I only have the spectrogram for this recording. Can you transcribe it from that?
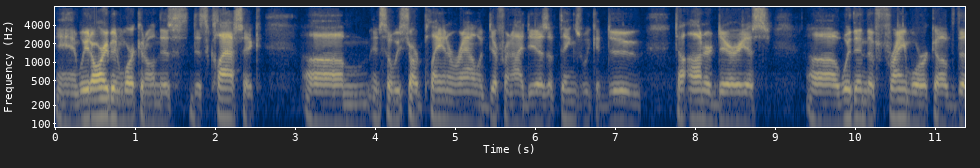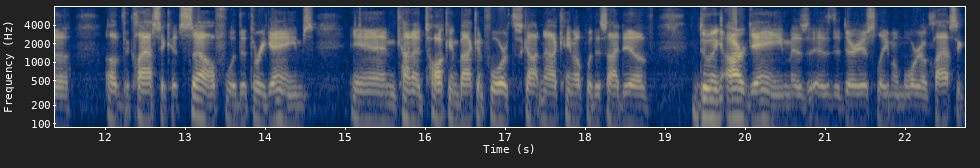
And we'd already been working on this this classic, um, and so we started playing around with different ideas of things we could do to honor Darius uh, within the framework of the of the classic itself with the three games. And kind of talking back and forth scott and i came up with this idea of doing our game as, as the darius lee memorial classic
